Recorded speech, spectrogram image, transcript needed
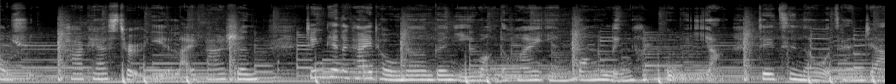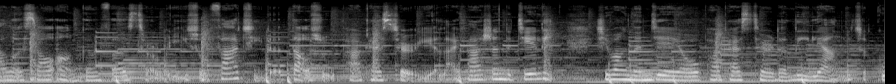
倒数，Podcaster 也来发声。今天的开头呢，跟以往的欢迎光临很不一样。这次呢，我参加了 s o o n 跟 Firstory 所发起的倒数 Podcaster 也来发声的接力，希望能借由 Podcaster 的力量，鼓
